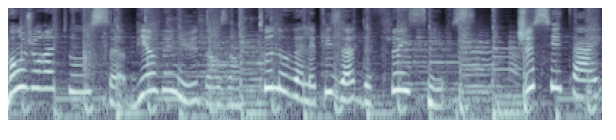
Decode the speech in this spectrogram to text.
Bonjour à tous, bienvenue dans un tout nouvel épisode de Fluence News. Je suis Tai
